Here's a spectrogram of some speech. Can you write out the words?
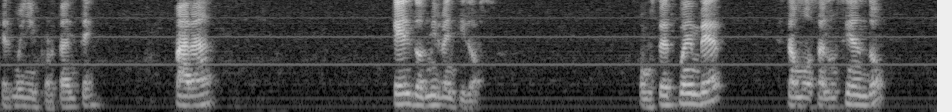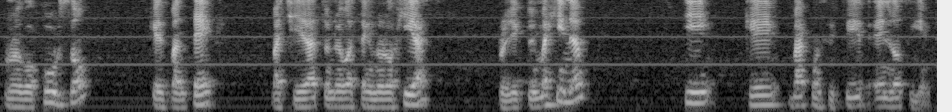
que es muy importante para el 2022. Como ustedes pueden ver, estamos anunciando un nuevo curso que es Bantec, Bachillerato en Nuevas Tecnologías, Proyecto Imagina, y que va a consistir en lo siguiente.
